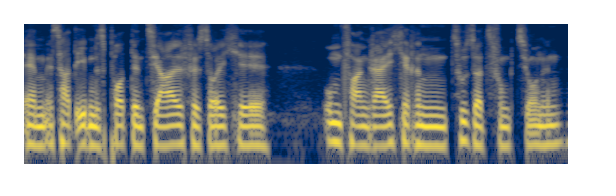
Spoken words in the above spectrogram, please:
ähm, es hat eben das Potenzial für solche umfangreicheren Zusatzfunktionen.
